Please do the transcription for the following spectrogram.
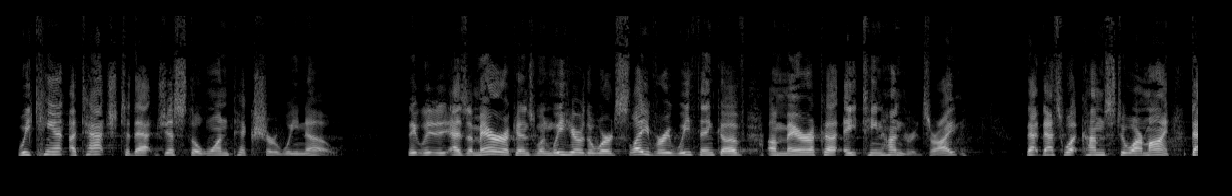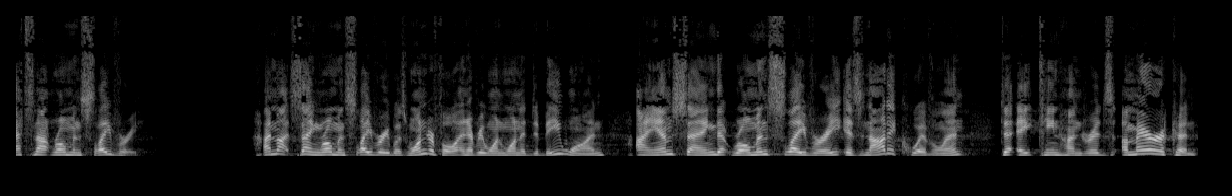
we can't attach to that just the one picture we know. As Americans, when we hear the word slavery, we think of America 1800s, right? That, that's what comes to our mind. That's not Roman slavery. I'm not saying Roman slavery was wonderful and everyone wanted to be one. I am saying that Roman slavery is not equivalent to 1800s American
